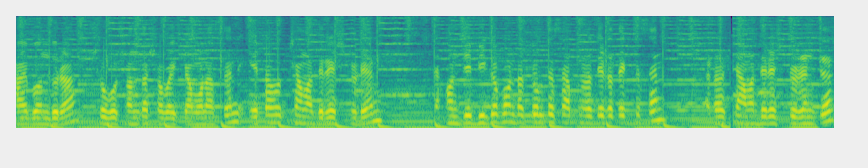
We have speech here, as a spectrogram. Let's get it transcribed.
হাই বন্ধুরা, শুভ সন্ধ্যা, সবাই কেমন আছেন? এটা হচ্ছে আমাদের রেস্টুরেন্ট এখন যে বিজ্ঞাপনটা চলতেছে, আপনারা যেটা দেখতেছেন, এটা হচ্ছে আমাদের রেস্টুরেন্টের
